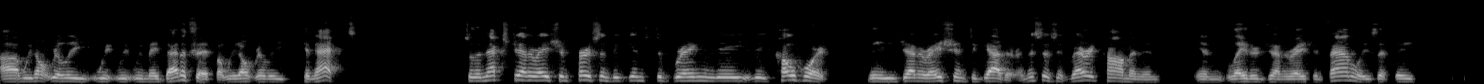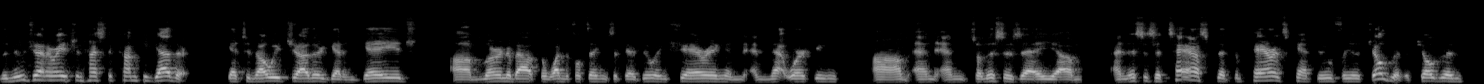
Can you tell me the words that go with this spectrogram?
uh, we don't really we, we, we may benefit, but we don't really connect. So the next generation person begins to bring the the cohort, the generation together, and this is very common in in later generation families that the the new generation has to come together, get to know each other, get engaged, um, learn about the wonderful things that they're doing, sharing and, and networking. Um, and and so this is a um, and this is a task that the parents can't do for the children. The children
